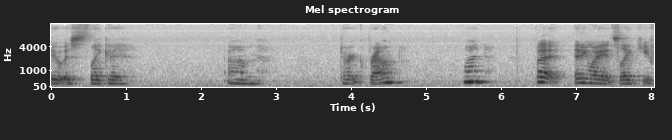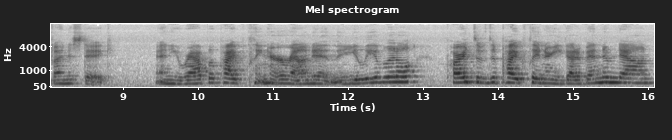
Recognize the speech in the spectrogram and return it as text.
it was like a um, dark brown one. But anyway, it's like you find a stick and you wrap a pipe cleaner around it and then you leave little parts of the pipe cleaner. You gotta bend them down,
